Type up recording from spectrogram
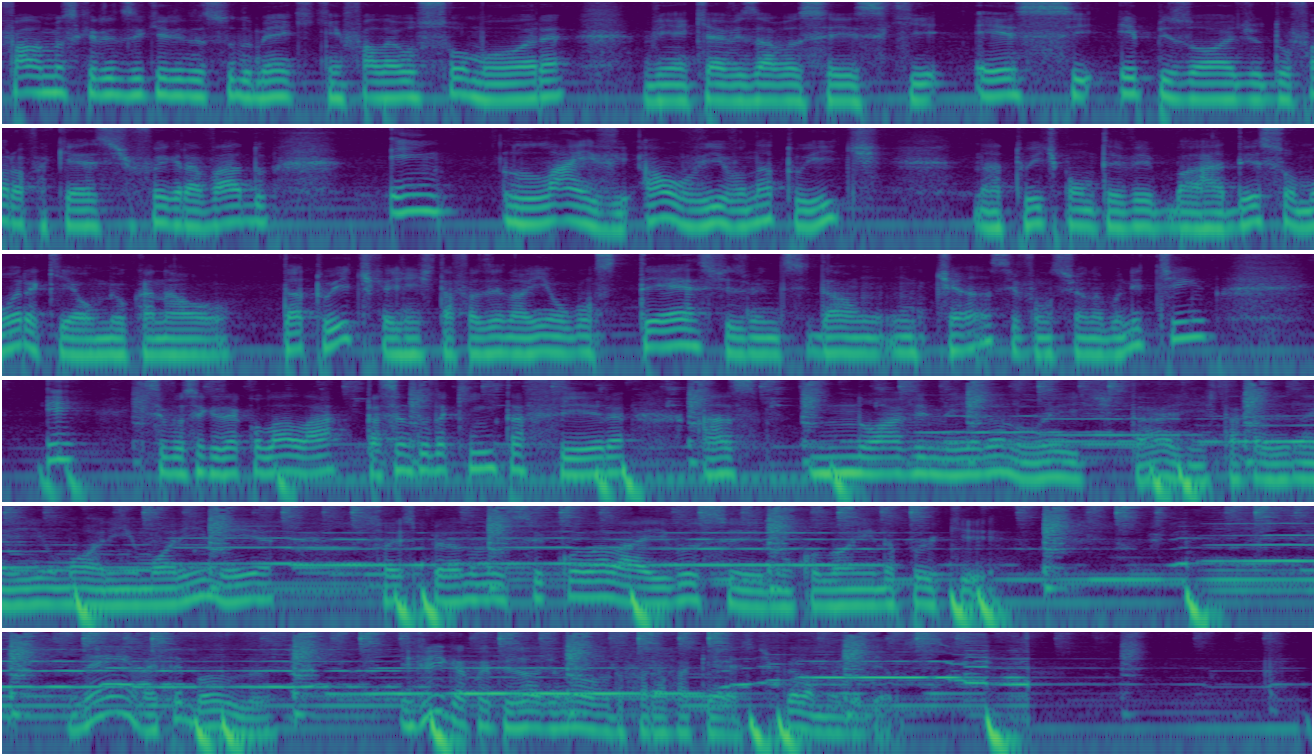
Fala, meus queridos e queridas, tudo bem? Aqui quem fala é o Somora. Vim aqui avisar vocês que esse episódio do FarofaCast foi gravado em live, ao vivo, na Twitch, na twitch.tv barra que é o meu canal da Twitch, que a gente tá fazendo aí alguns testes, vendo se dá um, um chance, funciona bonitinho. E se você quiser colar lá, tá sendo toda quinta-feira, às nove e meia da noite, tá? A gente tá fazendo aí uma horinha, uma hora e meia, só esperando você colar lá. E você, não colou ainda por quê? Vem, vai ter bolo. E fica com o episódio novo do FarofaCast, pelo amor de Deus.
